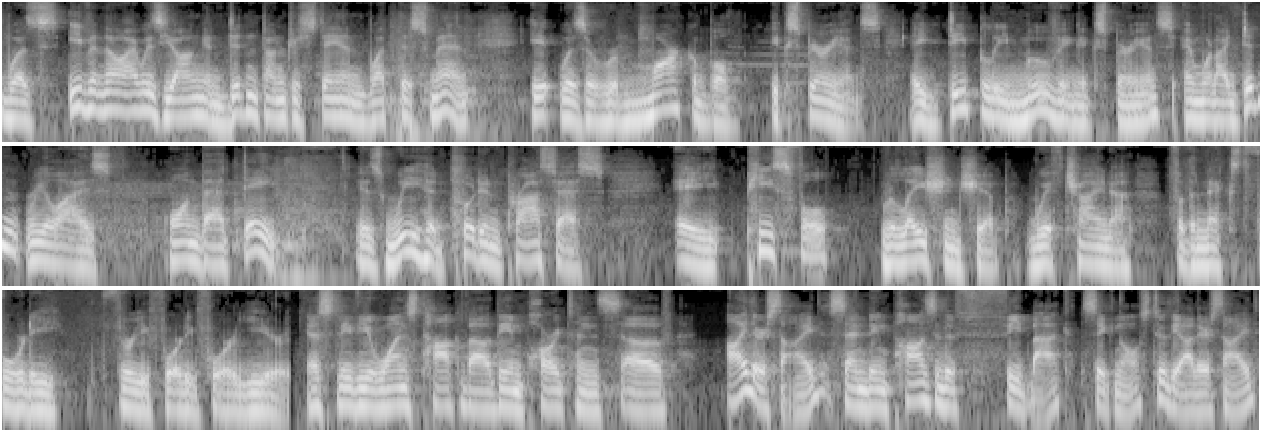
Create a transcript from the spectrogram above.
was, even though I was young and didn't understand what this meant, it was a remarkable experience, a deeply moving experience. And what I didn't realize on that date is we had put in process a peaceful relationship with China for the next 43, 44 years. Yes, Steve, you once talked about the importance of either side sending positive feedback signals to the other side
